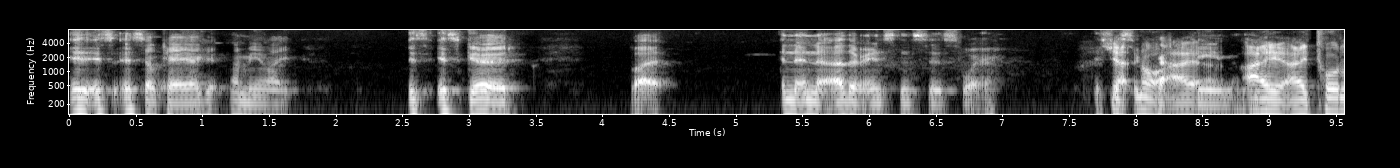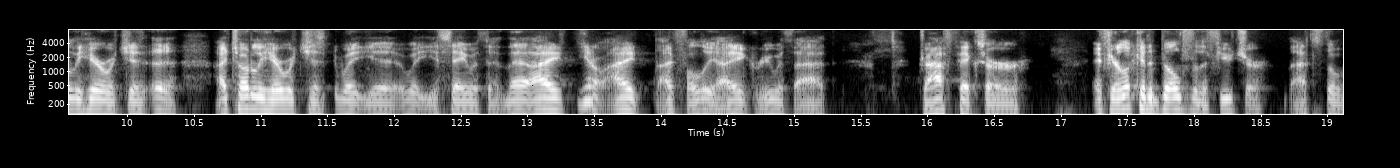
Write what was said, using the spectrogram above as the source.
it's it's okay. I get. I mean, like, it's it's good, but and then the other instances where it's just a no, I. I I totally hear what you uh, I totally hear what you what you what you say with it. I you know I I fully I agree with that. Draft picks are if you're looking to build for the future, that's the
